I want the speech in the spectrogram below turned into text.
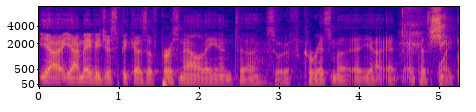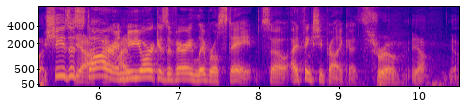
yeah, yeah, maybe just because of personality and uh, sort of charisma. Uh, yeah, at, at this She- point, but she's a yeah, star, I- and New York is a very liberal state, so I think she probably could. It's true. Yeah, yeah.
